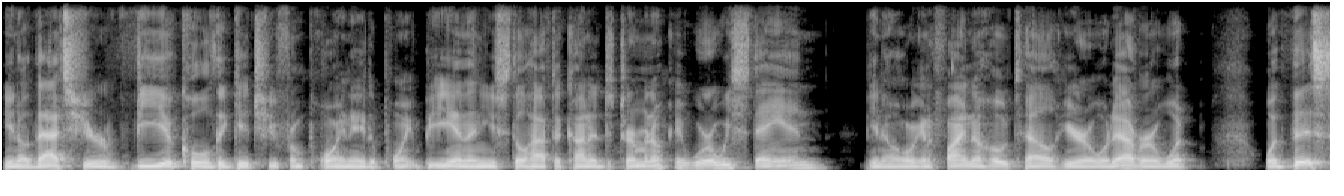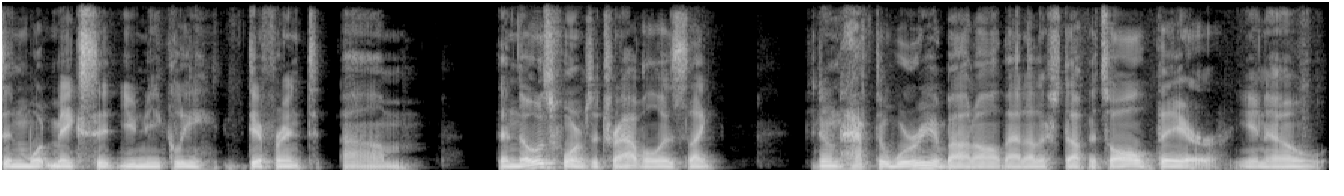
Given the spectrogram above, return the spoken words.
you know that's your vehicle to get you from point A to point B, and then you still have to kind of determine, okay, where are we staying? You know, we're going to find a hotel here or whatever. What what this and what makes it uniquely different um, than those forms of travel is like you don't have to worry about all that other stuff. It's all there. You know,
